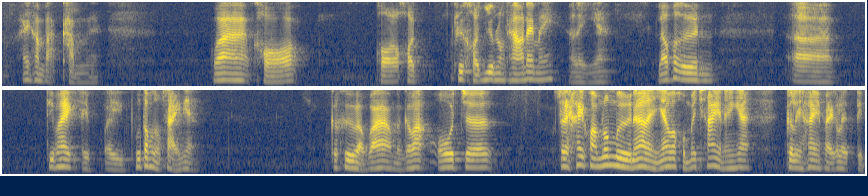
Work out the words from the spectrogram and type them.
ำให้คำปากคำนะว่าขอ ขอขอคือขอยืมรองเท้าได้ไหมอะไรอย่างเงี้ย แล้วเผอิญเอ่อที่ให้ไอ้ไอ้ผู้ต้องสงสัยเนี่ย ก็คือแบบว่าเหมือนกับว่า โอ้จะจะให้ความร่วมมือนะอะไรอย่างเงี้ยว่าผมไม่ใช่อะไรเงี้ย ก็เลยให้ไปก็เลยติด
